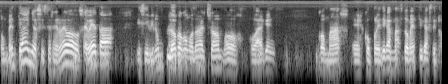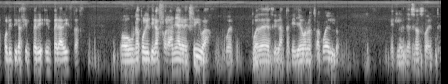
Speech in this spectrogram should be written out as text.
son 20 años, si se renueva o se veta, y si viene un loco como Donald Trump o, o alguien con más, eh, con políticas más domésticas y no políticas imperialistas, o una política foránea agresiva, pues puede decir hasta que llegue a nuestro acuerdo, que les deseo suerte.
